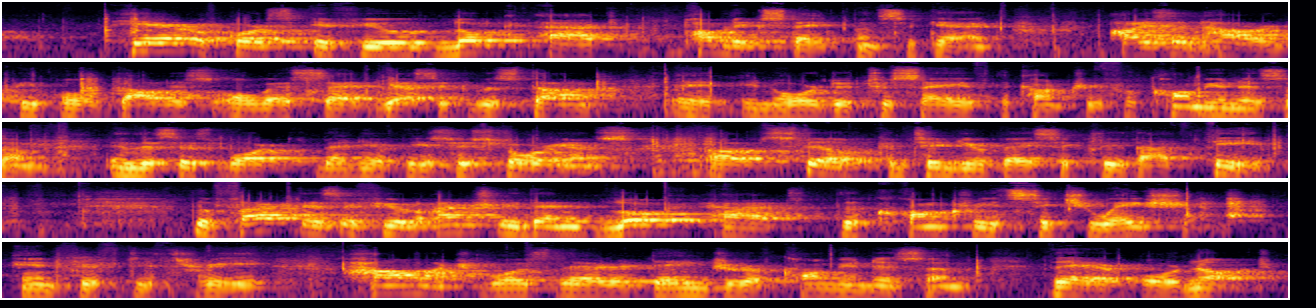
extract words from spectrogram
here, of course, if you look at public statements again, Eisenhower and people, Dulles always said, yes, it was done eh, in order to save the country from communism. And this is what many of these historians uh, still continue basically that theme. The fact is, if you actually then look at the concrete situation in 53, how much was there a danger of communism there or not?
